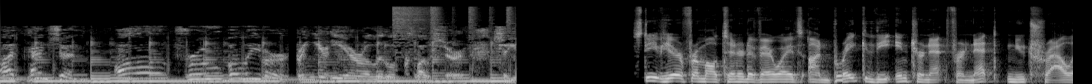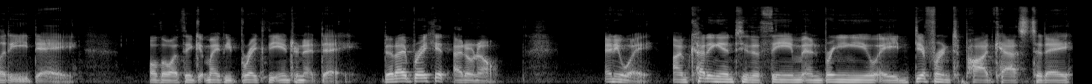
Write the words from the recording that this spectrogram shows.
Attention, all true believers. Bring your ear a little closer so you Steve here from Alternative Airwaves on Break the Internet for Net Neutrality Day. Although I think it might be Break the Internet Day. Did I break it? I don't know. Anyway, I'm cutting into the theme and bringing you a different podcast today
